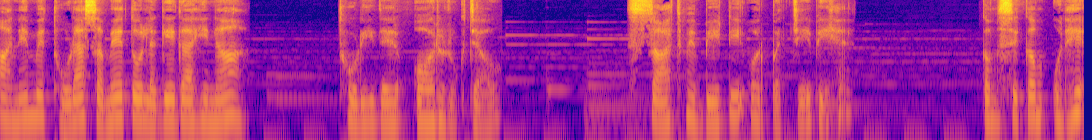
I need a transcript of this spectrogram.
आने में थोड़ा समय तो लगेगा ही ना। थोड़ी देर और रुक जाओ। साथ में बेटी और बच्चे भी हैं। कम से कम उन्हें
